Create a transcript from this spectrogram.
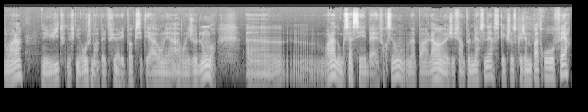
Voilà. 8 ou 9 000 euros, je me rappelle plus à l'époque, c'était avant les, Jeux de Londres. Euh, voilà, donc ça c'est ben, forcément, on n'a pas là, j'ai fait un peu le mercenaire, c'est quelque chose que j'aime pas trop faire,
